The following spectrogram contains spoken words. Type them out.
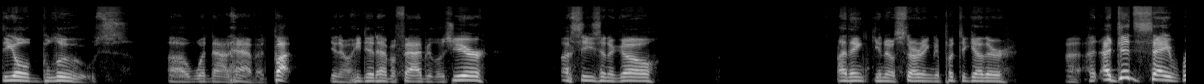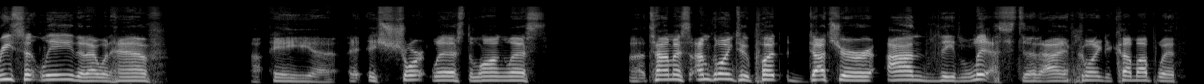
The old Blues uh, would not have it, but you know, he did have a fabulous year a season ago. I think, you know, starting to put together. Uh, I, I, did say recently that I would have uh, a uh, a short list, a long list. Uh, Thomas, I'm going to put Dutcher on the list that I am going to come up with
